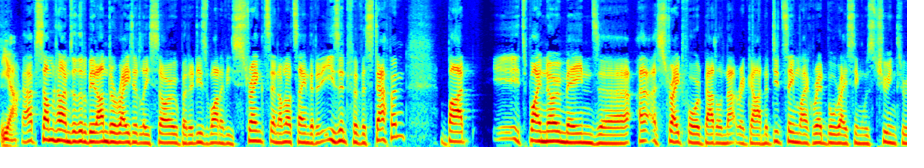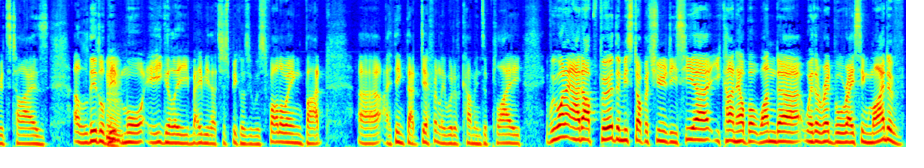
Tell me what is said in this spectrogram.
Yeah, perhaps sometimes a little bit underratedly so, but it is one of his strengths. And I'm not saying that it isn't for Verstappen, but it's by no means uh, a, straightforward battle in that regard. And it did seem like Red Bull Racing was chewing through its tires a little bit more eagerly. Maybe that's just because he was following, but uh, I think that definitely would have come into play. If we want to add up further missed opportunities here, you can't help but wonder whether Red Bull Racing might have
